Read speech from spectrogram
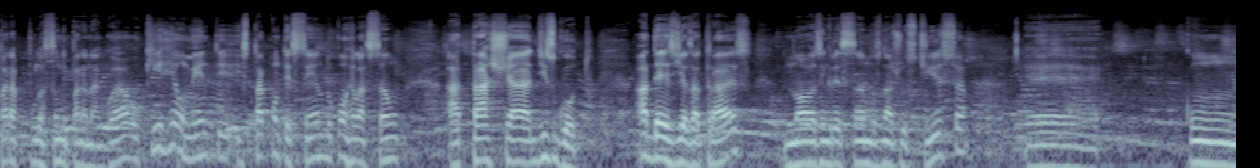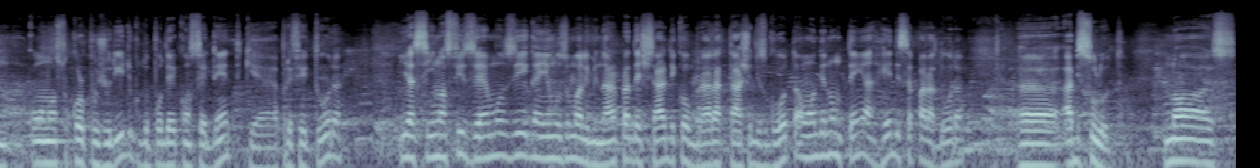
para a população de Paranaguá o que realmente está acontecendo com relação à taxa de esgoto. Há dez dias atrás, nós ingressamos na Justiça é, com, com o nosso corpo jurídico do Poder Concedente, que é a Prefeitura, e assim nós fizemos e ganhamos uma liminar para deixar de cobrar a taxa de esgoto onde não tem a rede separadora uh, absoluta. Nós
